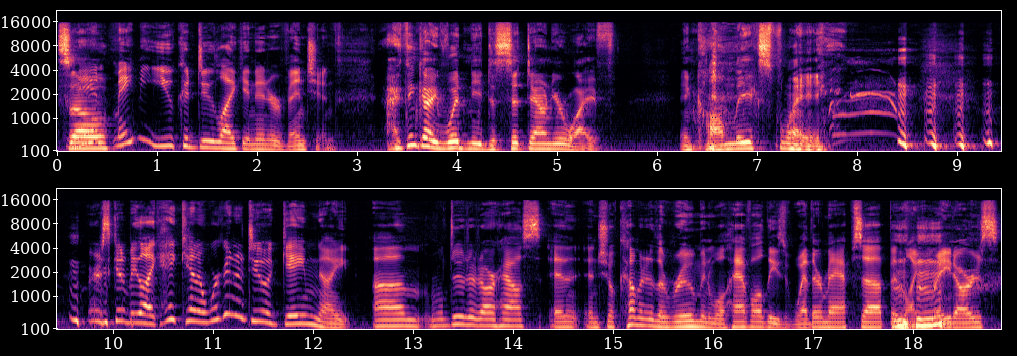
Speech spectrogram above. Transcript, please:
So Man, maybe you could do like an intervention. I think I would need to sit down your wife and calmly explain. We're just gonna be like, "Hey, Kenna, we're gonna do a game night. Um, we'll do it at our house, and and she'll come into the room, and we'll have all these weather maps up and like radars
